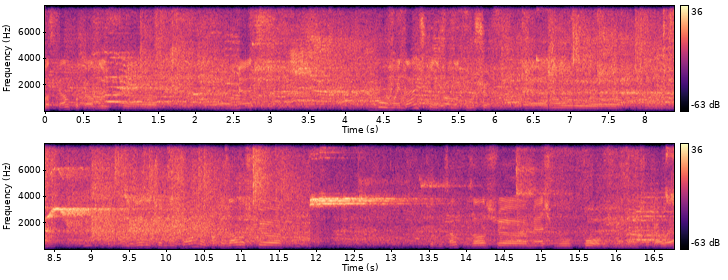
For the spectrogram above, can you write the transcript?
Васкан показує, що е, м'яч був у майданчику, напевно, тому що ну, Ірина Черненцян показала, що Черненцян показала, що м'яч був повз майданчик, але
